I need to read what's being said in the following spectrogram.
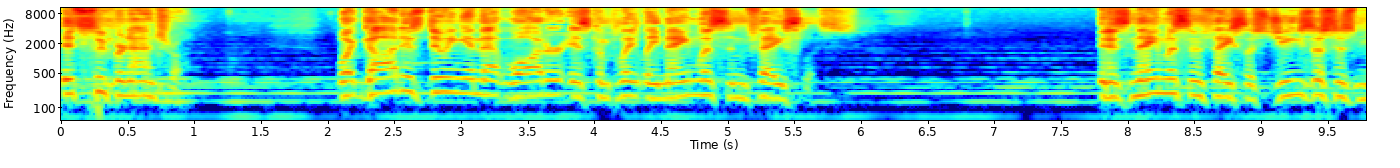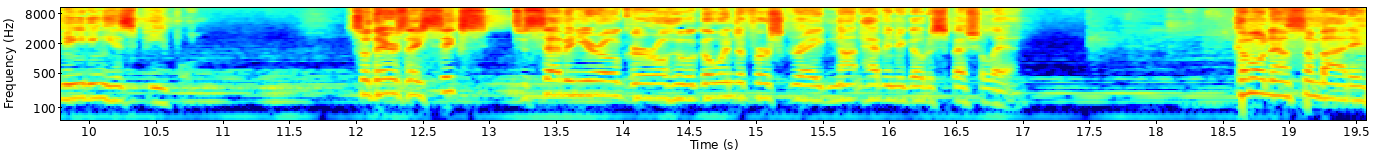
it's supernatural. What God is doing in that water is completely nameless and faceless. It is nameless and faceless. Jesus is meeting his people. So there's a six to seven year old girl who will go into first grade not having to go to special ed. Come on now, somebody.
